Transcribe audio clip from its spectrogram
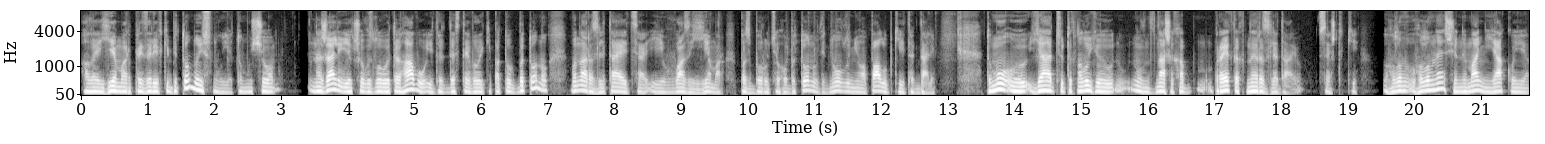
Але гемор при залівці бетону існує, тому що, на жаль, якщо ви зловите гаву і да- дасте великий поток бетону, вона розлітається і у вас гемор по збору цього бетону, відновленню, опалубки і так далі. Тому е, я цю технологію ну, в наших проєктах не розглядаю. Все ж таки. Головне, що нема ніякої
